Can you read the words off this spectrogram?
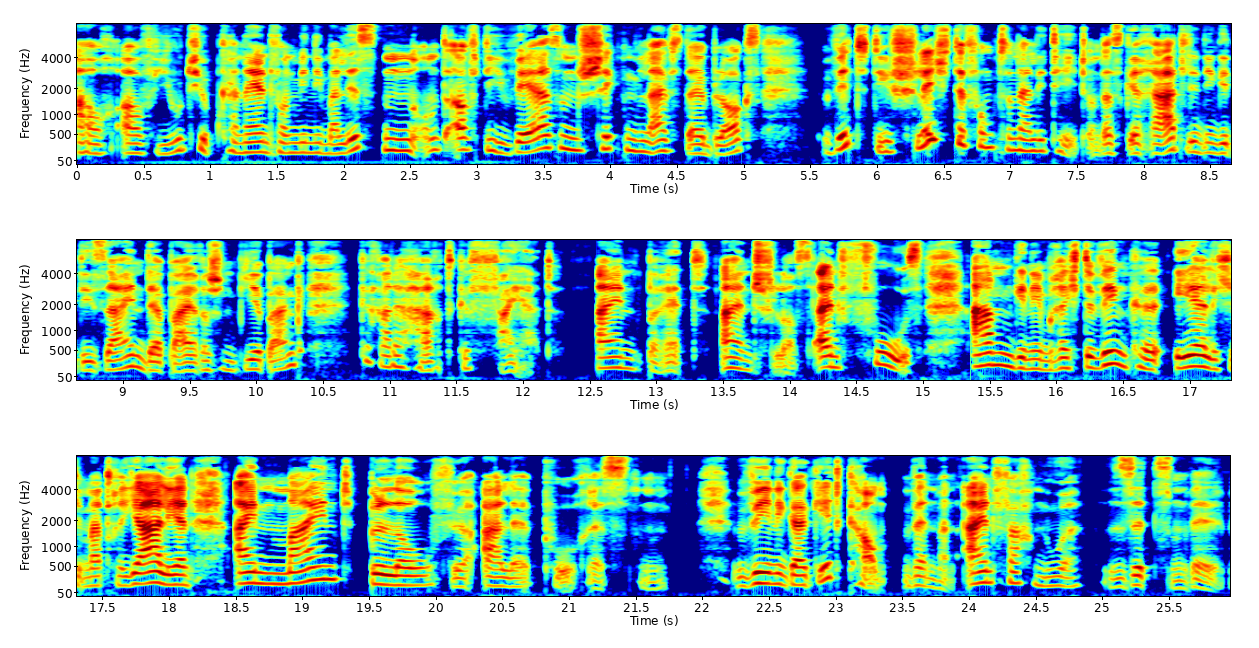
Auch auf YouTube-Kanälen von Minimalisten und auf diversen schicken Lifestyle-Blogs wird die schlichte Funktionalität und das geradlinige Design der bayerischen Bierbank gerade hart gefeiert. Ein Brett, ein Schloss, ein Fuß, angenehm rechte Winkel, ehrliche Materialien, ein Mindblow für alle Puristen. Weniger geht kaum, wenn man einfach nur sitzen will.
